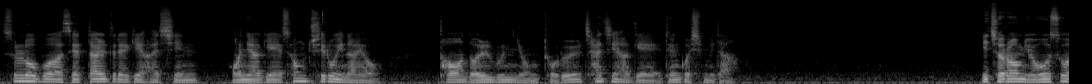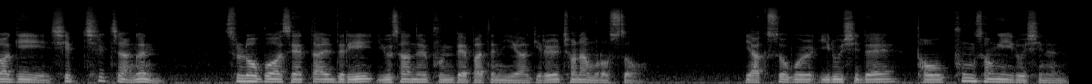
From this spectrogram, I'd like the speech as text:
슬로보아스의 딸들에게 하신 언약의 성취로 인하여 더 넓은 영토를 차지하게 된 것입니다. 이처럼 여호수아기 17장은 슬로보아스의 딸들이 유산을 분배받은 이야기를 전함으로써 약속을 이루시되 더욱 풍성히 이루시는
